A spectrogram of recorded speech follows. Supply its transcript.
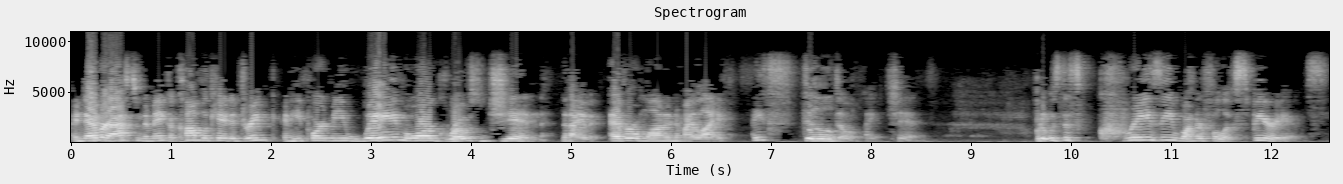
I never asked him to make a complicated drink, and he poured me way more gross gin than I have ever wanted in my life. I still don't like gin. But it was this crazy, wonderful experience.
